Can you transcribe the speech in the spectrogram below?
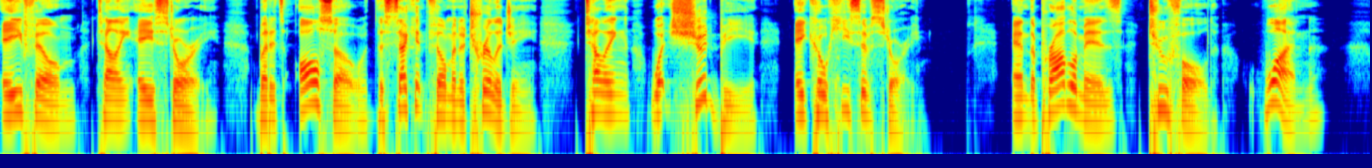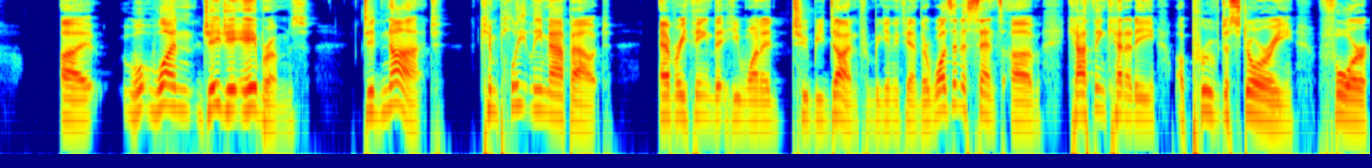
a film telling a story, but it's also the second film in a trilogy telling what should be a cohesive story. And the problem is twofold. One, uh, w- one, J.J. Abrams did not completely map out everything that he wanted to be done from beginning to end. There wasn't a sense of Kathleen Kennedy approved a story for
